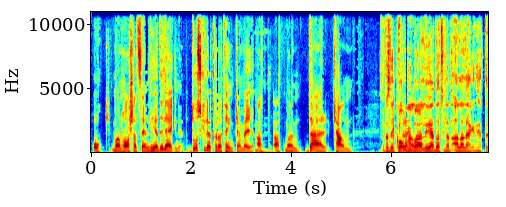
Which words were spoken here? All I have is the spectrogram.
och man har så att säga en ledig lägenhet, då skulle jag kunna tänka mig att, att man där kan... Fast det kommer ju Förhandla. bara leda till att alla lägenheter,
